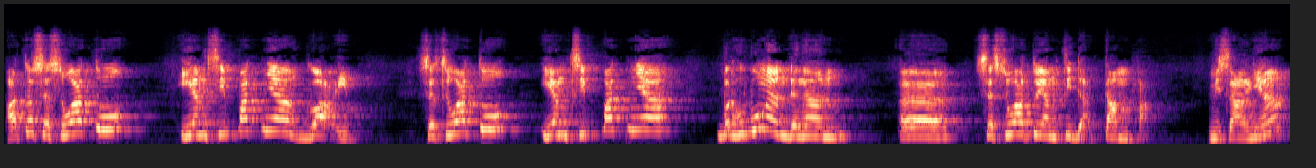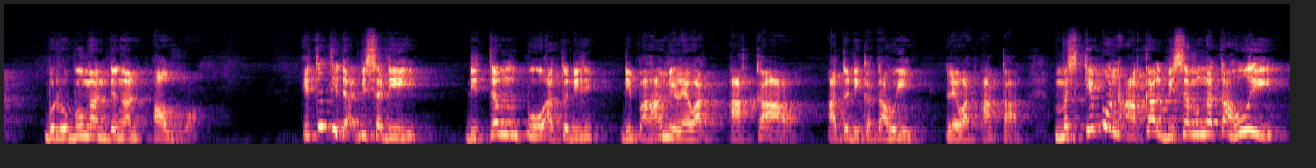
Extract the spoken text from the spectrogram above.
atau sesuatu yang sifatnya gaib, sesuatu yang sifatnya berhubungan dengan uh, sesuatu yang tidak tampak. Misalnya berhubungan dengan Allah. Itu tidak bisa di, ditempuh atau di, dipahami lewat akal atau diketahui lewat akal. Meskipun akal bisa mengetahui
